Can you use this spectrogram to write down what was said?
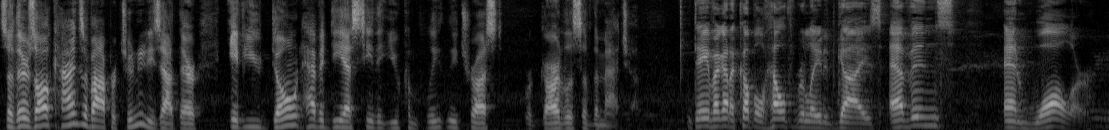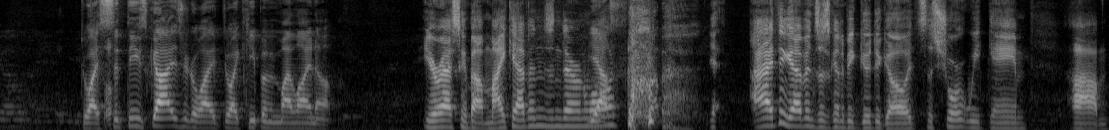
So there's all kinds of opportunities out there if you don't have a DST that you completely trust, regardless of the matchup. Dave, I got a couple health related guys, Evans and Waller. Do I sit these guys or do I do I keep them in my lineup? You're asking about Mike Evans and Darren Waller? Yes. Yeah, I think Evans is going to be good to go. It's the short week game. Um,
